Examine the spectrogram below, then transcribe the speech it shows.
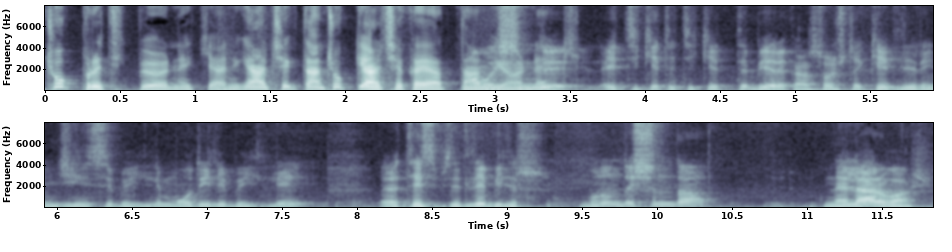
Çok pratik bir örnek yani gerçekten çok gerçek hayattan Ama bir şimdi örnek. etiket etikette bir yere kadar. Sonuçta kedilerin cinsi belli, modeli belli, e, tespit edilebilir. Bunun dışında neler var?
